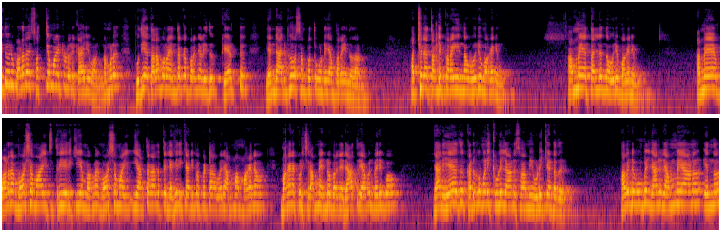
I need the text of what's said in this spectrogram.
ഇതൊരു വളരെ സത്യമായിട്ടുള്ളൊരു കാര്യമാണ്. നമ്മൾ പുതിയ തലമുറ എന്തൊക്കെ പറഞ്ഞാൽ ഇത് കേട്ട് എന്റെ അനുഭവ സമ്പത്ത് കൊണ്ട് ഞാൻ പറയുന്നതാണ്. അച്ഛനെ തള്ളിപ്പറയുന്ന ഒരു മകനും അമ്മയെ തല്ലുന്ന ഒരു മകനും അമ്മയെ വളരെ മോശമായി ചിത്രീകരിക്കുകയും മകൻ മോശമായി ഈ അടുത്ത കാലത്ത് ലഹരിക്ക് അടിമപ്പെട്ട ഒരു അമ്മ മകനോ മകനെക്കുറിച്ചൊരു അമ്മ എന്നോട് പറഞ്ഞു രാത്രി അവൻ വരുമ്പോൾ ഞാൻ ഏത് കടുകുമണിക്കുള്ളിലാണ് സ്വാമി ഒളിക്കേണ്ടത്? അവന്റെ മുമ്പിൽ ഞാനൊരു അമ്മയാണ് എന്ന്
